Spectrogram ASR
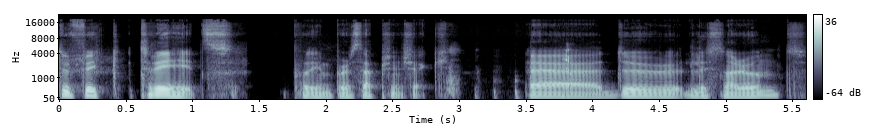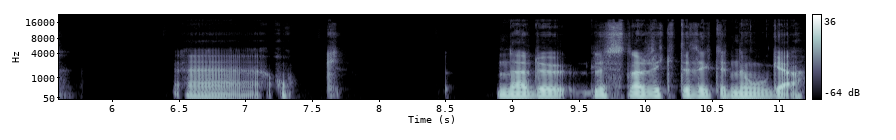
Du fick tre hits på din perception check. Eh, Du lyssnar runt. Eh, och när du lyssnar riktigt, riktigt noga.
